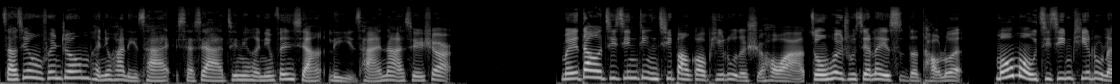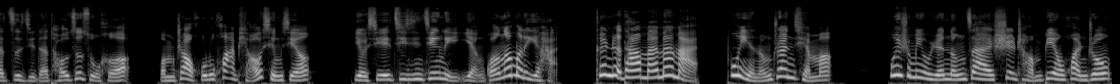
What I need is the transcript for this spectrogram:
早间五分钟陪您话理财。小夏今天和您分享理财那些事儿。每到基金定期报告披露的时候啊，总会出现类似的讨论：某某基金披露了自己的投资组合，我们照葫芦画瓢行不行？有些基金经理眼光那么厉害，跟着他买买买，不也能赚钱吗？为什么有人能在市场变幻中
